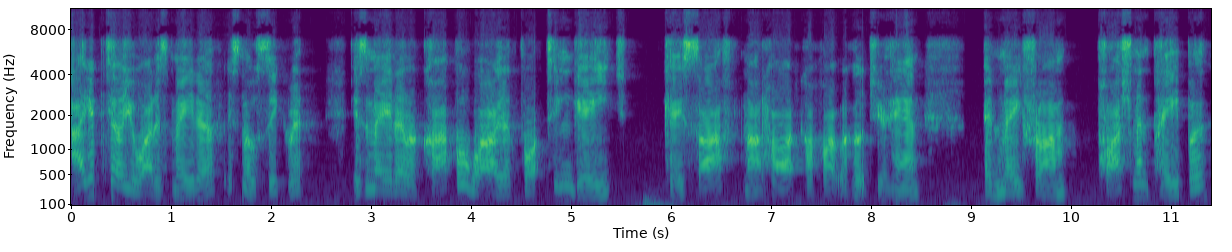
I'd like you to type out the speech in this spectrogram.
I can tell you what it's made of. It's no secret. It's made of a copper wire, 14 gauge, okay, soft, not hard, because hard will hurt your hand. It made from parchment paper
